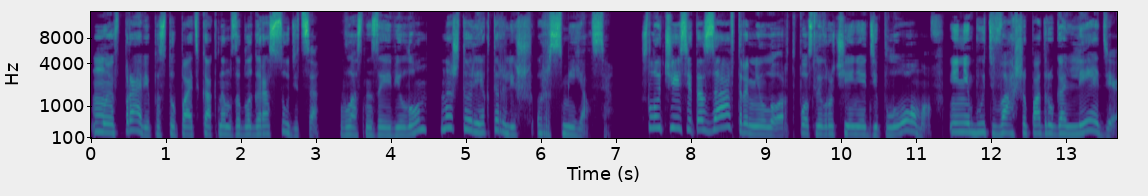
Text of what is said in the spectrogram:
Мы вправе поступать, как нам заблагорассудится», — властно заявил он, на что ректор лишь рассмеялся. «Случись это завтра, милорд, после вручения дипломов, и не будь ваша подруга леди,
